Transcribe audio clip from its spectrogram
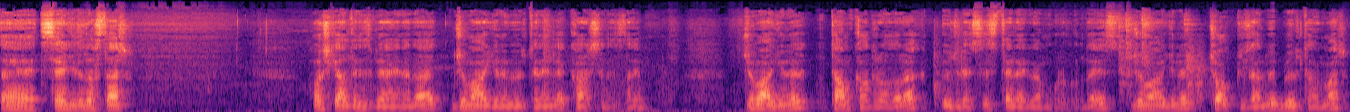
Evet sevgili dostlar. Hoş geldiniz bir ayına da. Cuma günü bülteniyle karşınızdayım. Cuma günü tam kadro olarak ücretsiz Telegram grubundayız. Cuma günü çok güzel bir bülten var.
